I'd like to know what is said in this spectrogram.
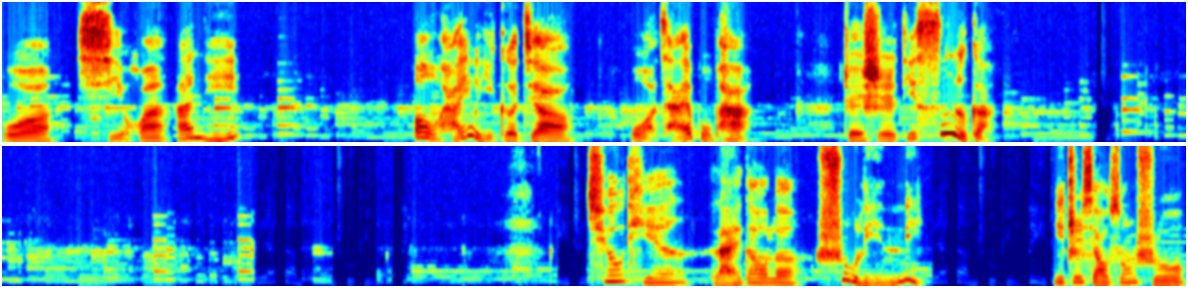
我喜欢安妮。哦，还有一个叫“我才不怕”，这是第四个。秋天来到了树林里，一只小松鼠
